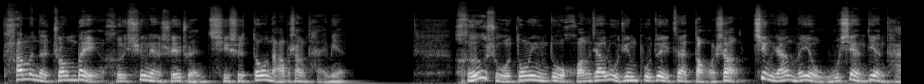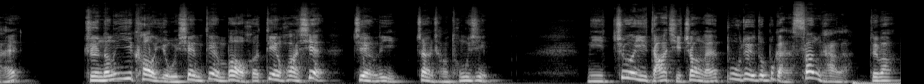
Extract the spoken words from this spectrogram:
他们的装备和训练水准其实都拿不上台面。河属东印度皇家陆军部队在岛上竟然没有无线电台。只能依靠有线电报和电话线建立战场通信。你这一打起仗来，部队都不敢散开了，对吧？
